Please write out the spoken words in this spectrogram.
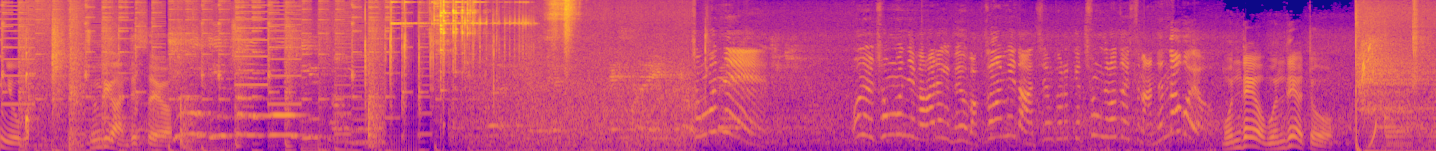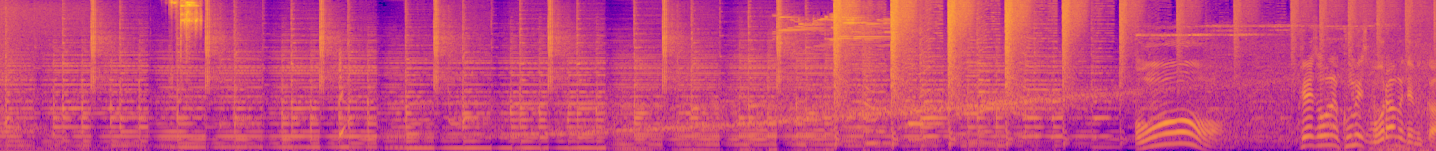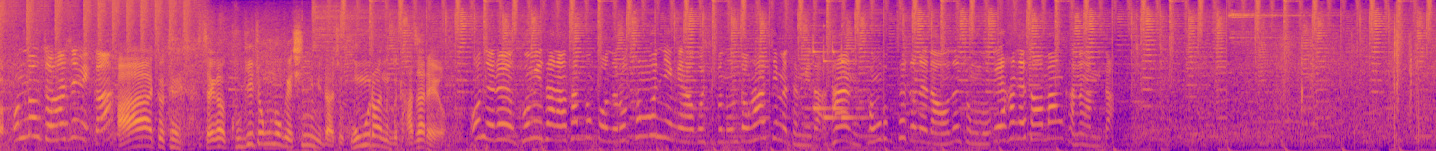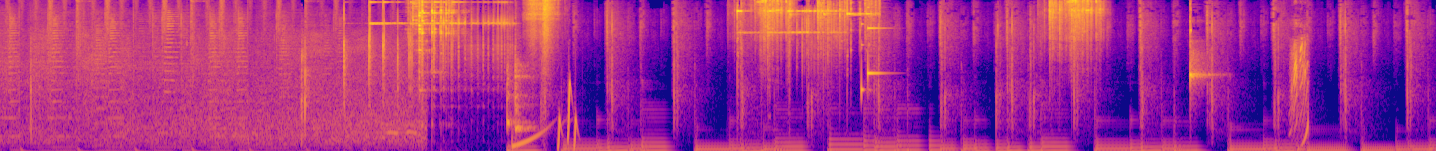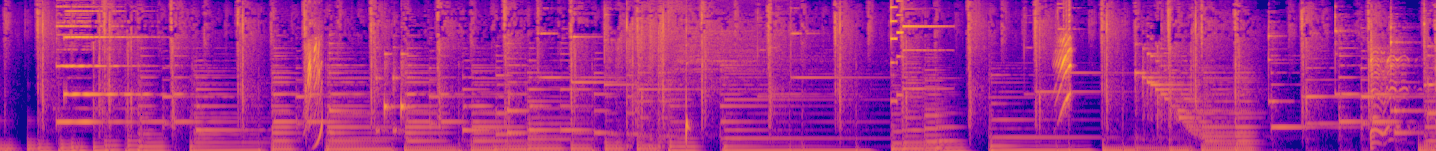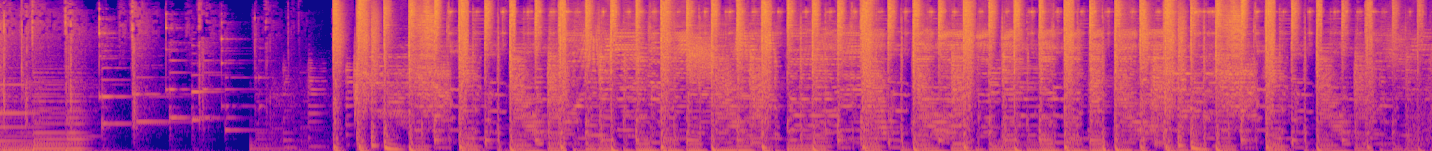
스크린 요금 준비가 안 됐어요. 총무님! 오늘 총무님의 활약이 매우 막중합니다. 지금 그렇게 축 늘어져 있으면 안 된다고요. 뭔데요? 뭔데요 또? 오. 그래서 오늘 구매해서 뭘 하면 됩니까? 운동 좀 하십니까? 아, 또 대- 제가 구기 종목의 신입니다. 저 공으로 하는 거 다 잘해요. 오늘은 구미사랑 상품권으로 총무님이 하고 싶은 운동 하시면 됩니다. 단 전국체전에 나오는 종목에 한해서만 가능합니다.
